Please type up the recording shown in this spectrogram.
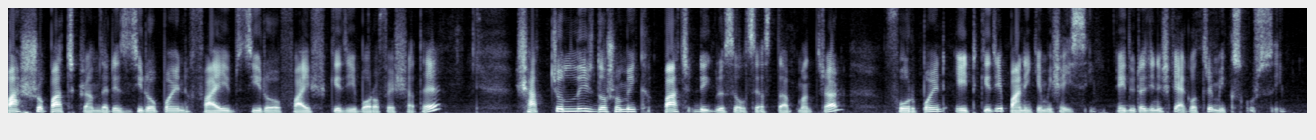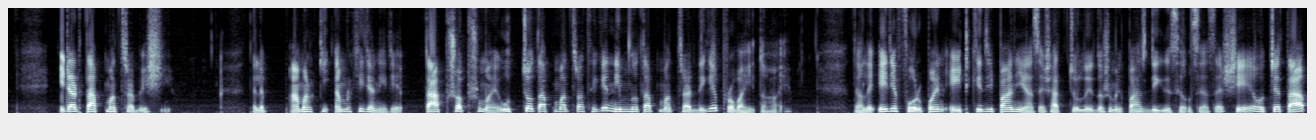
পাঁচশো পাঁচ gram that is zero point five zero five KG বরফের সাথে সাতচল্লিশ দশমিক পাঁচ ডিগ্রি সেলসিয়াস তাপমাত্রার ফোর পয়েন্ট এইট কেজি পানিকে মিশাইছি। এই দুইটা জিনিসকে একত্রে মিক্স করছি। এটার তাপমাত্রা বেশি। তাহলে আমার কি আমরা কি জানি যে তাপ সবসময় উচ্চ তাপমাত্রা থেকে নিম্ন তাপমাত্রার দিকে প্রবাহিত হয়। তাহলে এই যে ফোর পয়েন্ট এইট কেজি পানি আছে, সাতচল্লিশ দশমিক পাঁচ ডিগ্রি সেলসিয়াসের সে হচ্ছে তাপ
